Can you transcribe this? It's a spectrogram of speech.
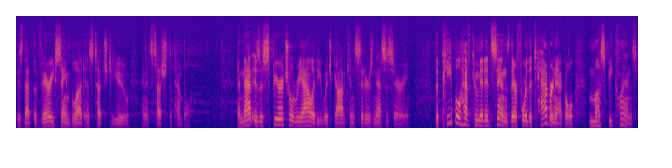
is that the very same blood has touched you and it's touched the temple. And that is a spiritual reality which God considers necessary. The people have committed sins, therefore, the tabernacle must be cleansed,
